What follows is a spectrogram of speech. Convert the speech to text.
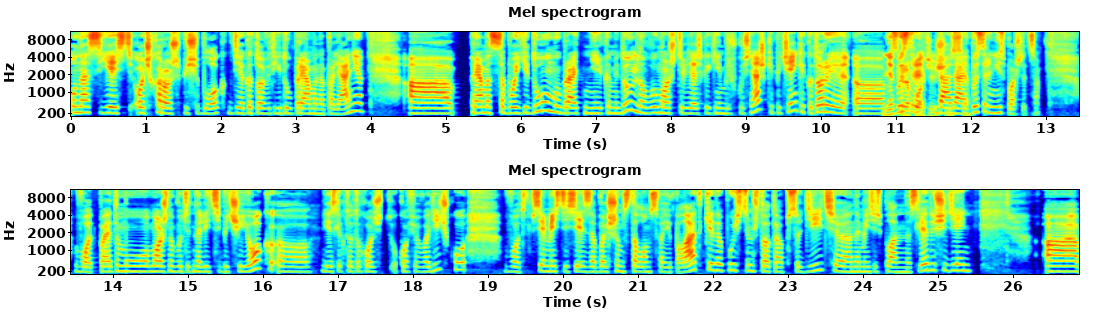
у нас есть очень хороший пищеблок, где готовят еду прямо на поляне. А прямо с собой еду мы брать не рекомендуем, но вы можете взять какие-нибудь вкусняшки, печеньки, которые э, быстро, да, да, быстро не испортятся. Вот, поэтому можно будет налить себе чаек, э, если кто-то хочет кофе в водичку. Вот, все вместе сесть за большим столом в своей палатке, допустим, что-то обсудить, э, наметить планы на следующий день. А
